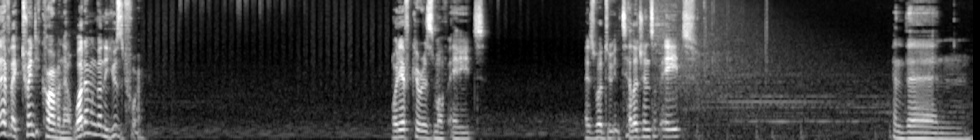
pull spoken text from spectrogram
I have like 20 karma now. What am I gonna use it for? What do you have charisma of 8? I as well do intelligence of 8. And then...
